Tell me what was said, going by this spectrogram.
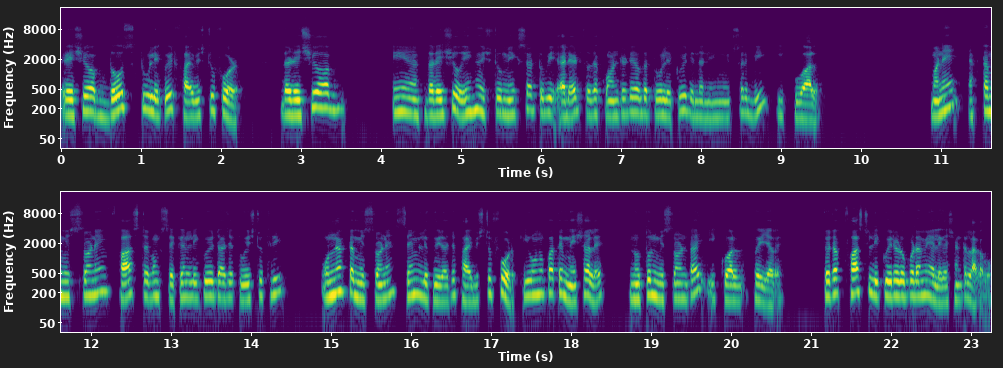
ratio of those two liquid 5 is to 4 the ratio of uh, the ratio in which two mixture to be added so the quantity of the two liquid in the new mixture be equal মানে একটা মিশ্রণে ফার্স্ট এবং সেকেন্ড লিকুইড আছে টু ইস টু থ্রি অন্য একটা মিশ্রণে সেম লিকুইড আছে ফাইভ ইস টু ফোর কি অনুপাতে মেশালে নতুন মিশ্রণটাই ইকুয়াল হয়ে যাবে তো এটা ফার্স্ট লিকুইডের উপর আমি অ্যালিগেশনটা লাগাবো।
